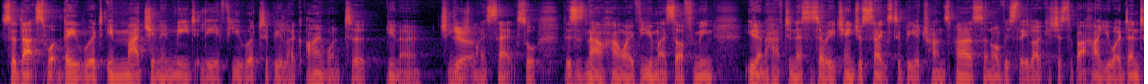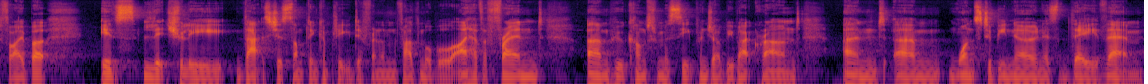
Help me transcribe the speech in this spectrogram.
So that's what they would imagine immediately if you were to be like, I want to, you know, change Yeah. my sex or this is now how I view myself. I mean, you don't have to necessarily change your sex to be a trans person, obviously, like it's just about how you identify. But it's literally that's just something completely different and unfathomable. I have a friend um, who comes from a Sikh Punjabi background and um, wants to be known as they them,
